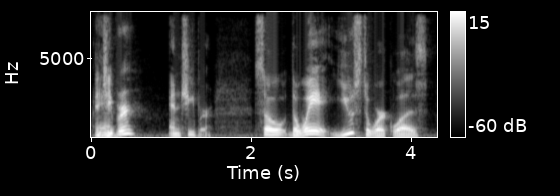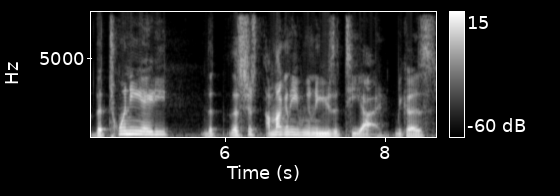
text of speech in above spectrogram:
And cheaper? and cheaper. So the way it used to work was the 2080. The let's just I'm not gonna even gonna use a Ti because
